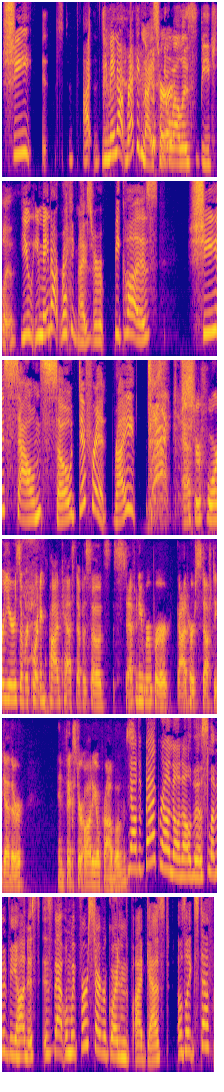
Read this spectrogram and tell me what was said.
She I, you may not recognize her. Noelle is speechless. You you may not recognize her because she sounds so different, right? After four years of recording podcast episodes, Stephanie Ruper got her stuff together and fixed her audio problems. Now, the background on all this, let me be honest, is that when we first started recording the podcast, I was like, Steph,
